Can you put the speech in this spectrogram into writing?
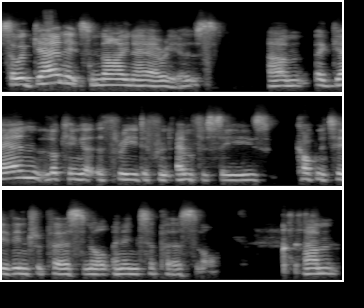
So again, it's nine areas um, again, looking at the three different emphases, cognitive, intrapersonal, and interpersonal. Um,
